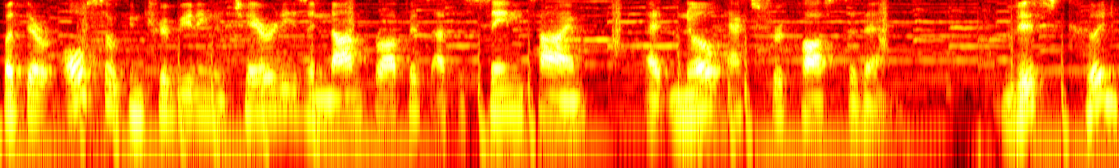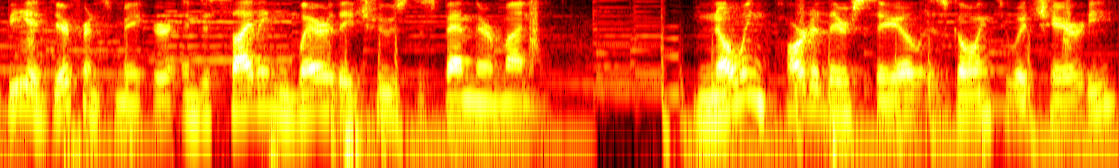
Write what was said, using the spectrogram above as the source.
but they're also contributing to charities and nonprofits at the same time at no extra cost to them. This could be a difference maker in deciding where they choose to spend their money. Knowing part of their sale is going to a charity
